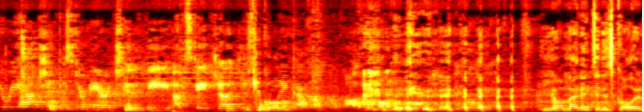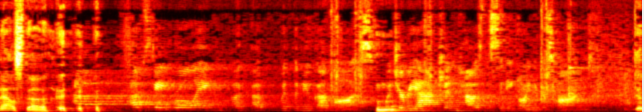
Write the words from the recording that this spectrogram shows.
Your reaction, Mr. Mayor, to the upstate judge's you call ruling. Okay. you know I'm not into this calling out stuff. upstate ruling uh, uh, with the new gun laws. Mhm. What's your reaction? How is the city going to respond? Uh,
